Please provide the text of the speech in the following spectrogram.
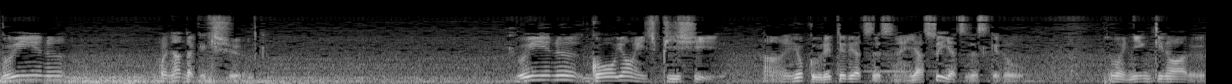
VN、これなんだっけ、機種？VN541PC。あのよく売れてるやつですね。安いやつですけど、すごい人気のある、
